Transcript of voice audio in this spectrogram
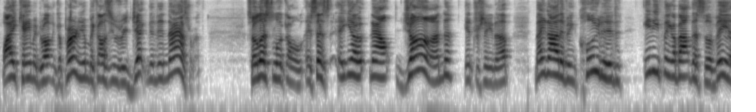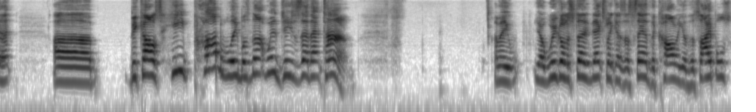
why he came and dwelt in Capernaum because he was rejected in Nazareth. So let's look on. It says, you know, now John, interesting enough, may not have included anything about this event uh, because he probably was not with Jesus at that time. I mean, you know, we're going to study next week, as I said, the calling of the disciples.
